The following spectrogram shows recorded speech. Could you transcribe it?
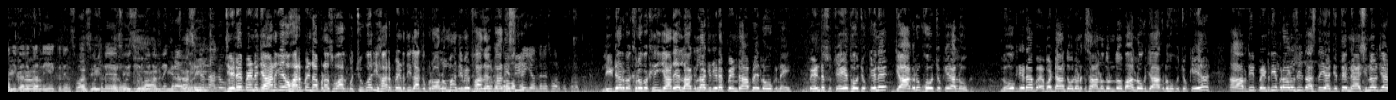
ਦੀ ਗੱਲ ਕਰ ਲਈਏ ਇੱਕ ਦਿਨ ਸਵਾਲ ਪੁੱਛ ਰੋਜ਼ ਦੀ ਹੋ ਰਹੀ ਜਿਹੜੇ ਪਿੰਡ ਜਾਣਗੇ ਉਹ ਹਰ ਪਿੰਡ ਆਪਣਾ ਸਵਾਲ ਪੁੱਛੂਗਾ ਜੀ ਹਰ ਪਿੰਡ ਦੀ ਅਲੱਗ ਪ੍ਰੋਬਲਮ ਆ ਜਿਵੇਂ ਫਾਜ਼ਿਲਕਾ ਦੀ ਵੱਖਰੇ ਸੀ। ਲੀਡਰ ਵੱਖਰੋ ਵੱਖਰੀ ਜਾਂਦੇ ਅਲੱਗ-ਅਲੱਗ ਜਿਹੜੇ ਪਿੰਡ ਆਪਣੇ ਲੋਕ ਨੇ ਪਿੰਡ ਸੁਚੇਤ ਹੋ ਚੁੱਕੇ ਨੇ ਜਾਗਰੂਕ ਹੋ ਚੁੱਕੇ ਆ ਲੋਕ। ਲੋਕ ਜਿਹੜਾ ਵੱਡਾ ਅੰਦੋਲਨ ਕਿਸਾਨ ਅੰਦੋਲਨ ਤੋਂ ਬਾਅਦ ਲੋਕ ਜਾਗਰੂਕ ਹੋ ਚੁੱਕੇ ਆ। ਆਪਦੀ ਪਿੰਡ ਦੀ ਪ੍ਰੋਬਲਮ ਸੀ ਦੱਸਦੇ ਆ ਜਿੱਥੇ ਨੈਸ਼ਨਲ ਜਾਂ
